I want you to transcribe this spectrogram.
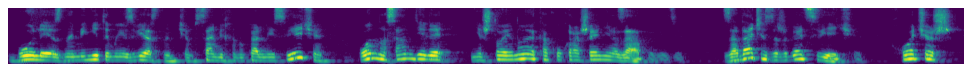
более знаменитым и известным, чем сами ханукальные свечи, он на самом деле не что иное, как украшение заповеди. Задача зажигать свечи. Хочешь,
